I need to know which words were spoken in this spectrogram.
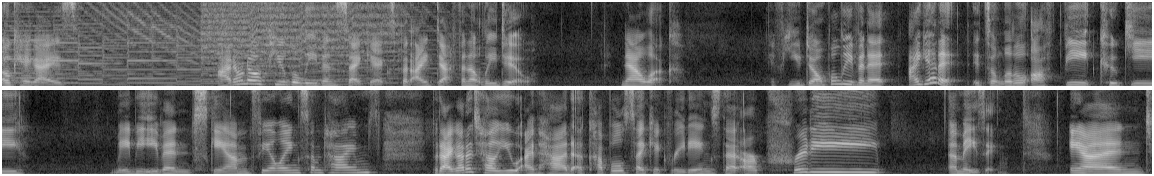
Okay, guys, I don't know if you believe in psychics, but I definitely do. Now, look, if you don't believe in it, I get it. It's a little offbeat, kooky, maybe even scam feeling sometimes. But I got to tell you, I've had a couple psychic readings that are pretty amazing. And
